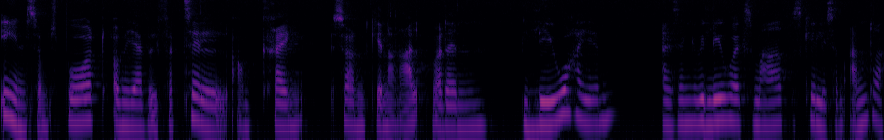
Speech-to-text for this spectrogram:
en, som spurgte, om jeg vil fortælle omkring sådan generelt, hvordan vi lever herhjemme. Altså, vi lever ikke så meget forskelligt som andre.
